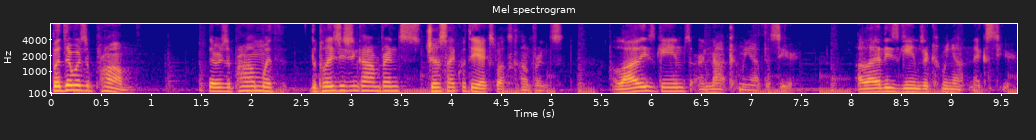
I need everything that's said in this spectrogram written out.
But there was a problem. There was a problem with the PlayStation conference, just like with the Xbox conference. A lot of these games are not coming out this year. A lot of these games are coming out next year.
